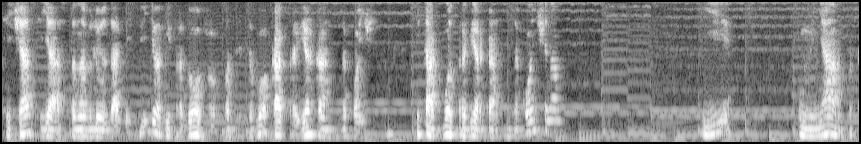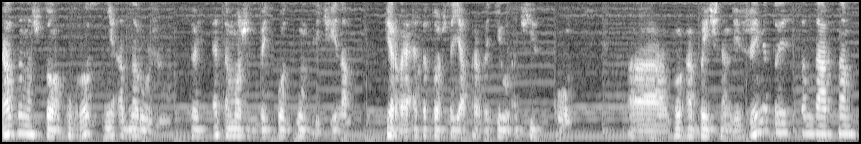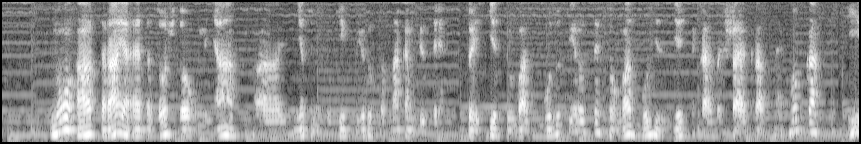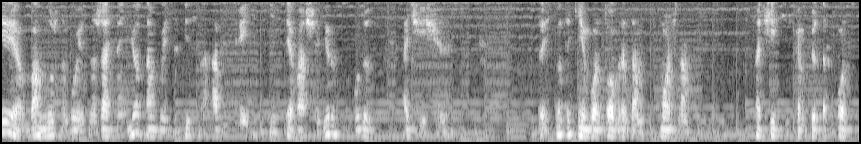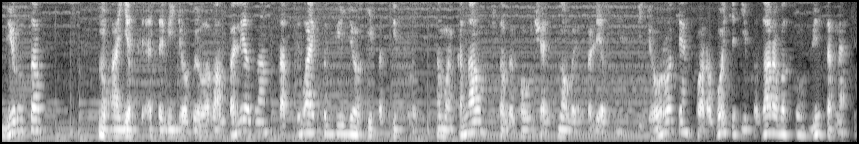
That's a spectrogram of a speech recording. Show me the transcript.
сейчас я остановлю запись видео и продолжу после того, как проверка закончится. Итак, вот проверка закончена. И у меня показано, что угроз не обнаружено. То есть это может быть по двум причинам. Первое это то, что я проводил очистку в обычном режиме, то есть стандартном. Ну а вторая это то, что у меня э, нету никаких вирусов на компьютере. То есть если у вас будут вирусы, то у вас будет здесь такая большая красная кнопка и вам нужно будет нажать на нее, там будет написано обезвредить, и все ваши вирусы будут очищены. То есть вот таким вот образом можно очистить компьютер от вирусов. Ну а если это видео было вам полезно, ставьте лайк под видео и подписывайтесь на мой канал, чтобы получать новые полезные видеоуроки по работе и по заработку в интернете.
